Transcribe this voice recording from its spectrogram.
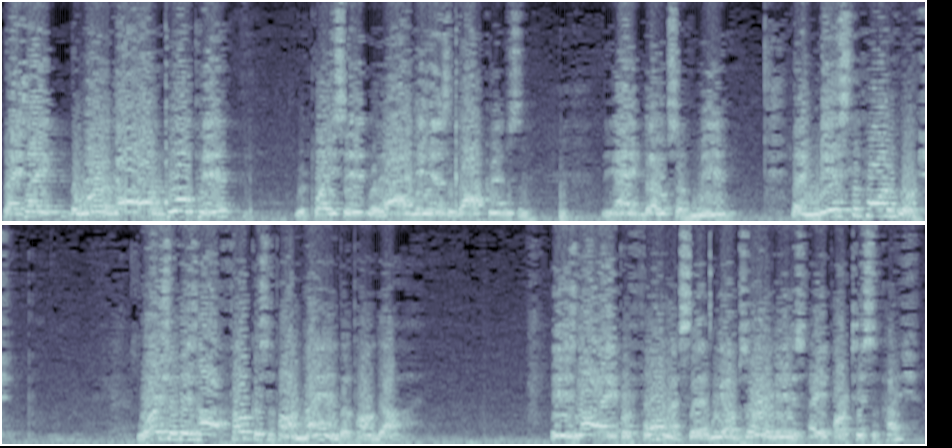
They take the Word of God out of the pulpit, replace it with the ideas, the doctrines, and the anecdotes of men. They miss the point of worship. Worship is not focused upon man, but upon God. It is not a performance that we observe, it is a participation.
